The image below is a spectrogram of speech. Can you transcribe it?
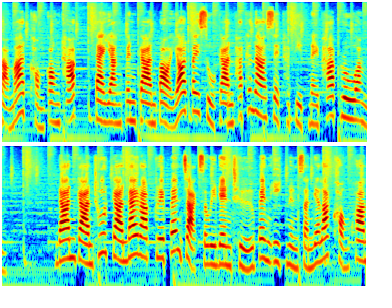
สามารถของกองทัพ แต่ยังเป็นการต่อยอดไปสู่การพัฒนาเศรษฐกิจในภาพรวมด้านการทูตการได้รับกริปเป้นจากสวีเดนถือเป็นอีกหนึ่งสัญลักษณ์ของความ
